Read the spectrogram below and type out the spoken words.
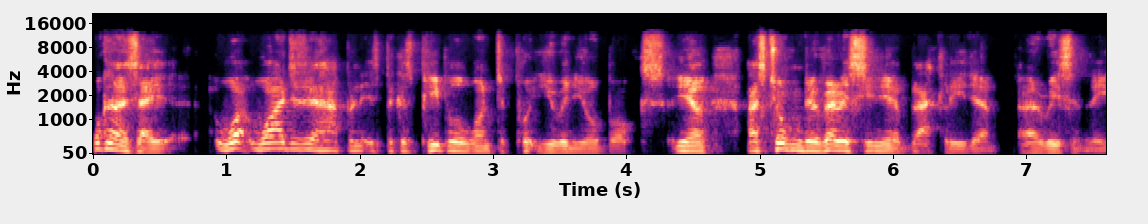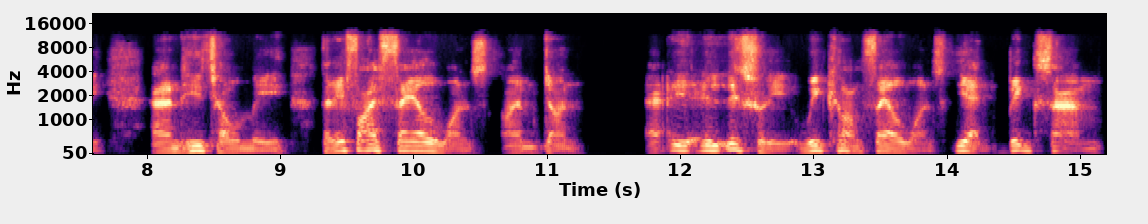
what can I say? What, why does it happen is because people want to put you in your box. You know, I was talking to a very senior black leader uh, recently, and he told me that if I fail once, I'm done. Uh, it, literally, we can't fail once. Yet, Big Sam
